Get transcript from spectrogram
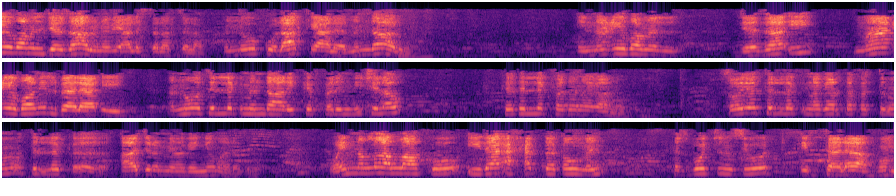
ዒظም ልጀዛ አሉ ነቢ ዓለይሂ ሰላቱ ሰላም። እነሆ እኮ ላቅ ያለ ምንዳ አሉ ኢነ ዒظም ልጀዛኢ ማ ዒظም ልበላኢ እነሆ ትልቅ ምንዳ ሊከፈል የሚችለው ከትልቅ ፈተና ጋር ነው። ሰውየው ትልቅ ነገር ተፈትኖ ነው ትልቅ አጅር የሚያገኘው ማለት ነው። ወኢነ አላህ አላህ እኮ ኢዛ አሐበ ቀውመን ህዝቦችን ሲወድ ኢብተላሁም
